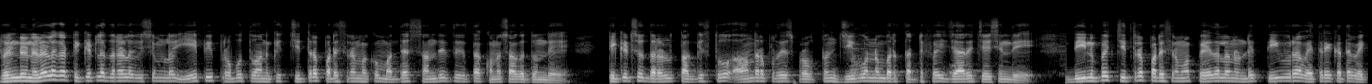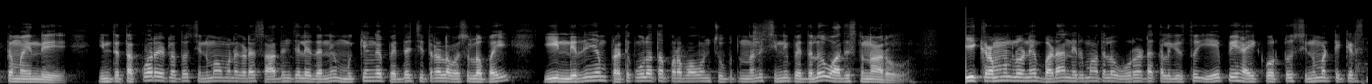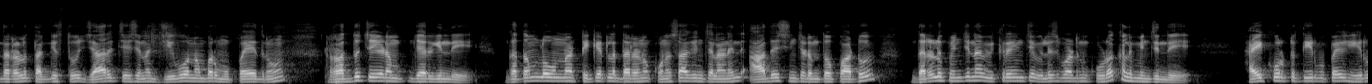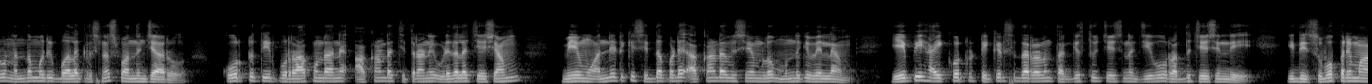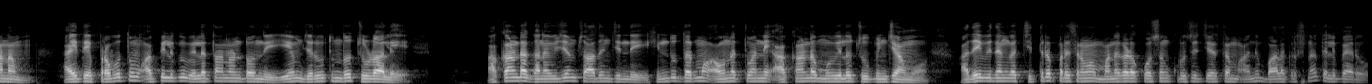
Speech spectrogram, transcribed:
రెండు నెలలుగా టికెట్ల ధరల విషయంలో ఏపీ ప్రభుత్వానికి చిత్ర పరిశ్రమకు మధ్య సందిగ్ధత కొనసాగుతుంది. టికెట్స్ ధరలు తగ్గిస్తూ ఆంధ్రప్రదేశ్ ప్రభుత్వం జీవో నంబర్ థర్టీ ఫైవ్ జారీ చేసింది. దీనిపై చిత్ర పరిశ్రమ పేదల నుండి తీవ్ర వ్యతిరేకత వ్యక్తమైంది. ఇంత తక్కువ రేట్లతో సినిమా మనుగడ సాధించలేదని ముఖ్యంగా పెద్ద చిత్రాల వసూళ్ళపై ఈ నిర్ణయం ప్రతికూలత ప్రభావం చూపుతుందని సినీ పెద్దలు వాదిస్తున్నారు. ఈ క్రమంలోనే బడా నిర్మాతల ఊరట కలిగిస్తూ ఏపీ హైకోర్టు సినిమా టికెట్స్ ధరలు తగ్గిస్తూ జారీ చేసిన జీవో నంబర్ ముప్పై ఐదును రద్దు చేయడం జరిగింది. గతంలో ఉన్న టికెట్ల ధరను కొనసాగించాలని ఆదేశించడంతో పాటు ధరలు పెంచినా విక్రయించే వెలుసుబాటును కూడా కల్పించింది. హైకోర్టు తీర్పుపై హీరో నందమూరి బాలకృష్ణ స్పందించారు. కోర్టు తీర్పు రాకుండానే అఖండ చిత్రాన్ని విడుదల చేశాం. మేము అన్నిటికీ సిద్ధపడే అఖండ విషయంలో ముందుకు వెళ్ళాం. ఏపీ హైకోర్టు టికెట్స్ ధరలను తగ్గిస్తూ చేసిన జీవో రద్దు చేసింది. ఇది శుభపరిమాణం అయితే ప్రభుత్వం అప్పీలుకు వెళతానంటోంది ఏం జరుగుతుందో చూడాలి. అఖండ ఘన విజయం సాధించింది. హిందూ ధర్మ ఔన్నత్వాన్ని అఖండ మూవీలో చూపించాము. అదేవిధంగా చిత్ర పరిశ్రమ మనుగడ కోసం కృషి చేస్తాం అని బాలకృష్ణ తెలిపారు.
